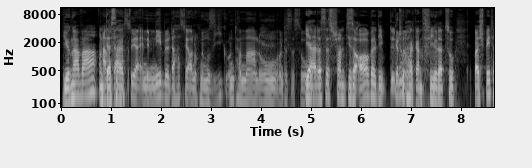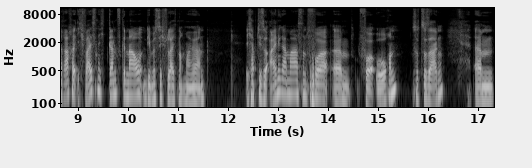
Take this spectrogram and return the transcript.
jünger war und Aber da deshalb, hast du ja in dem Nebel, da hast du ja auch noch eine Musikuntermalung und das ist so. ja, das ist schon diese Orgel, die, Genau. tut halt ganz viel dazu. Bei Späte Rache, ich weiß nicht ganz genau, die müsste ich vielleicht noch mal hören. Ich habe die so einigermaßen vor ähm, vor Ohren sozusagen, ähm,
